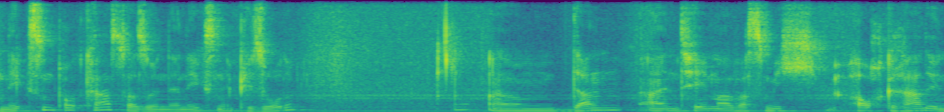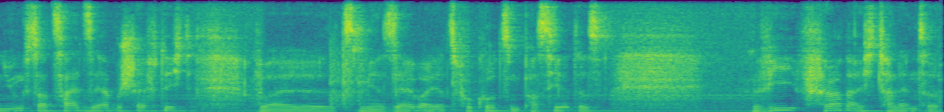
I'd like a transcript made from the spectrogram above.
nächsten Podcast, also in der nächsten Episode. Dann ein Thema, was mich auch gerade in jüngster Zeit sehr beschäftigt, weil es mir selber jetzt vor kurzem passiert ist. Wie fördere ich Talente?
